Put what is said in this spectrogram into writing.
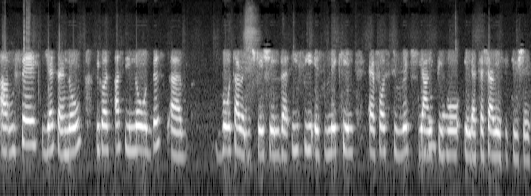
I would say yes and no because, as you know, this uh, voter registration, the EC is making efforts to reach young people in the tertiary institutions.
